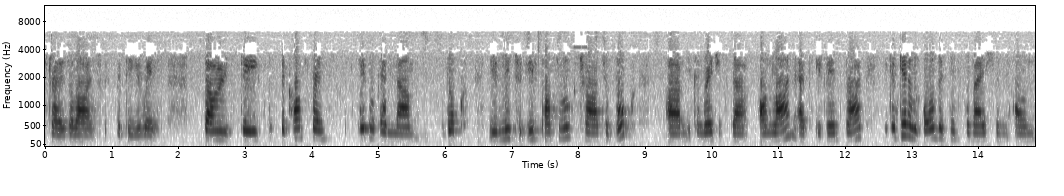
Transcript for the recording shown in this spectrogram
Australia's alliance with the US. So the the conference, people can um, book. You need to, if possible, try to book. Um, you can register online at Eventbrite. You can get all this information on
